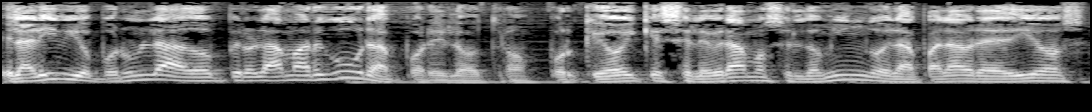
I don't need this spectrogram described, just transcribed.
El alivio por un lado, pero la amargura por el otro, porque hoy que celebramos el domingo de la palabra de Dios,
